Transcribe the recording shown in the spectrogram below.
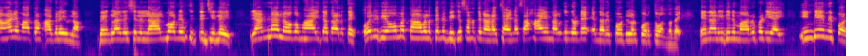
താഴെ മാത്രം അകലെയുള്ള ബംഗ്ലാദേശിലെ ലാൽമോ നിർഹിത്ത് ജില്ലയിൽ രണ്ടാം ലോക മഹായുദ്ധകാലത്തെ ഒരു വ്യോമത്താവളത്തിന്റെ വികസനത്തിനാണ് ചൈന സഹായം നൽകുന്നുണ്ട് എന്ന റിപ്പോർട്ടുകൾ പുറത്തു വന്നത്. എന്നാൽ ഇതിന് മറുപടിയായി ഇന്ത്യയും ഇപ്പോൾ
